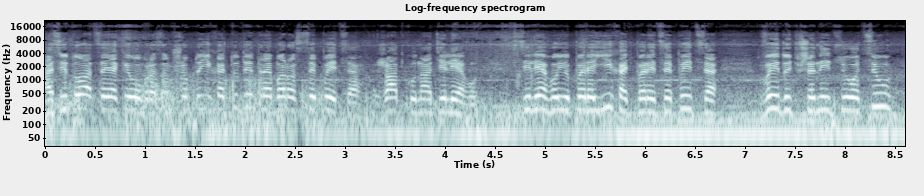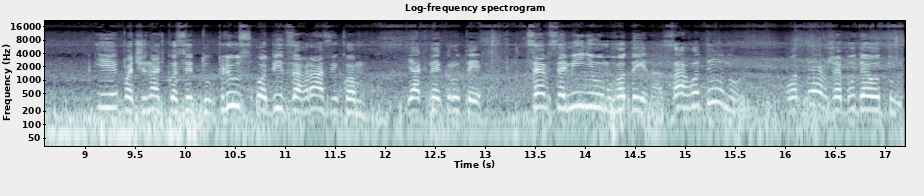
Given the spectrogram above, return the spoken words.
А ситуація яким образом? Щоб доїхати туди, треба розцепитися, жатку на телегу. З телегою переїхати, перецепитися, вийдуть пшеницю оцю і починати косити ту. Плюс обід за графіком, як не крути. Це все мінімум година. За годину оте вже буде отут.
